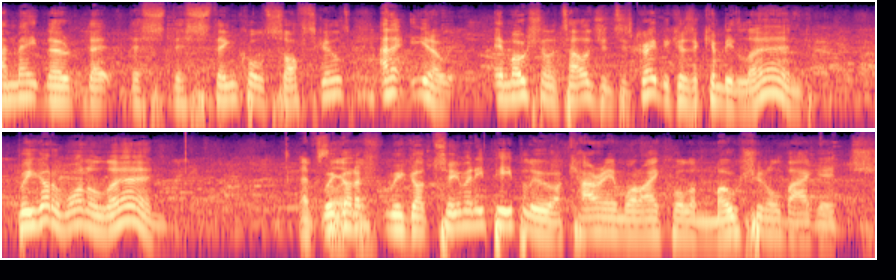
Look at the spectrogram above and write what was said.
And make the, the, this this thing called soft skills, and it, you know, emotional intelligence is great because it can be learned, you got to want to learn. We Absolutely. got a, we got too many people who are carrying what I call emotional baggage,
